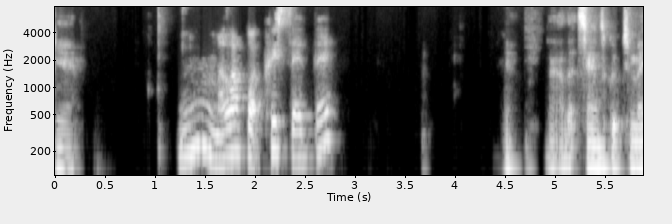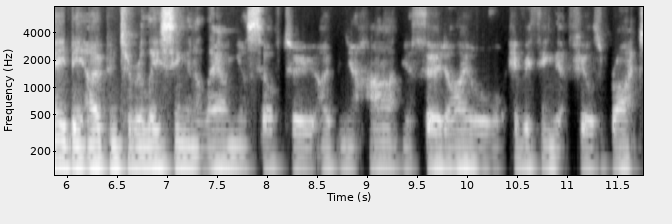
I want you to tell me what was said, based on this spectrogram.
Yeah. Mm, I love what Chris said there. Yeah, that sounds good to me. Be open to releasing and allowing yourself to open your heart, your third eye, or everything that feels right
